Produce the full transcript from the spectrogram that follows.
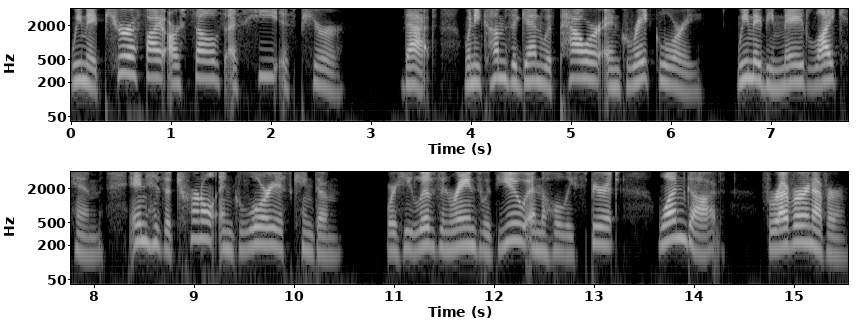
we may purify ourselves as he is pure, that, when he comes again with power and great glory, we may be made like him in his eternal and glorious kingdom, where he lives and reigns with you and the Holy Spirit, one God, forever and ever.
